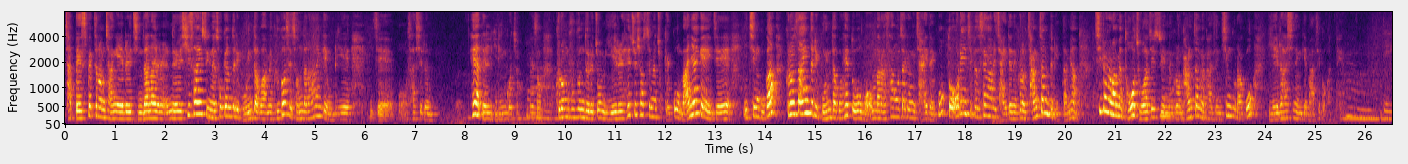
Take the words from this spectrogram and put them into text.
자폐 스펙트럼 장애를 진단을 시사할 수 있는 소견들이 보인다고 하면 그것을 전달하는 게 우리의 이제 뭐 사실은 해야 될 일인 거죠. 그래서 그런 부분들을 좀 이해를 해주셨으면 좋겠고 만약에 이제 이 친구가 그런 사인들이 보인다고 해도 뭐 엄마랑 상호작용이 잘 되고 또 어린이집에서 생활이 잘 되는 그런 장점들이 있다면 치료를 하면 더 좋아질 수 있는 그런 강점을 가진 친구라고 이해를 하시는 게 맞을 것 같아요. 음, 네.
